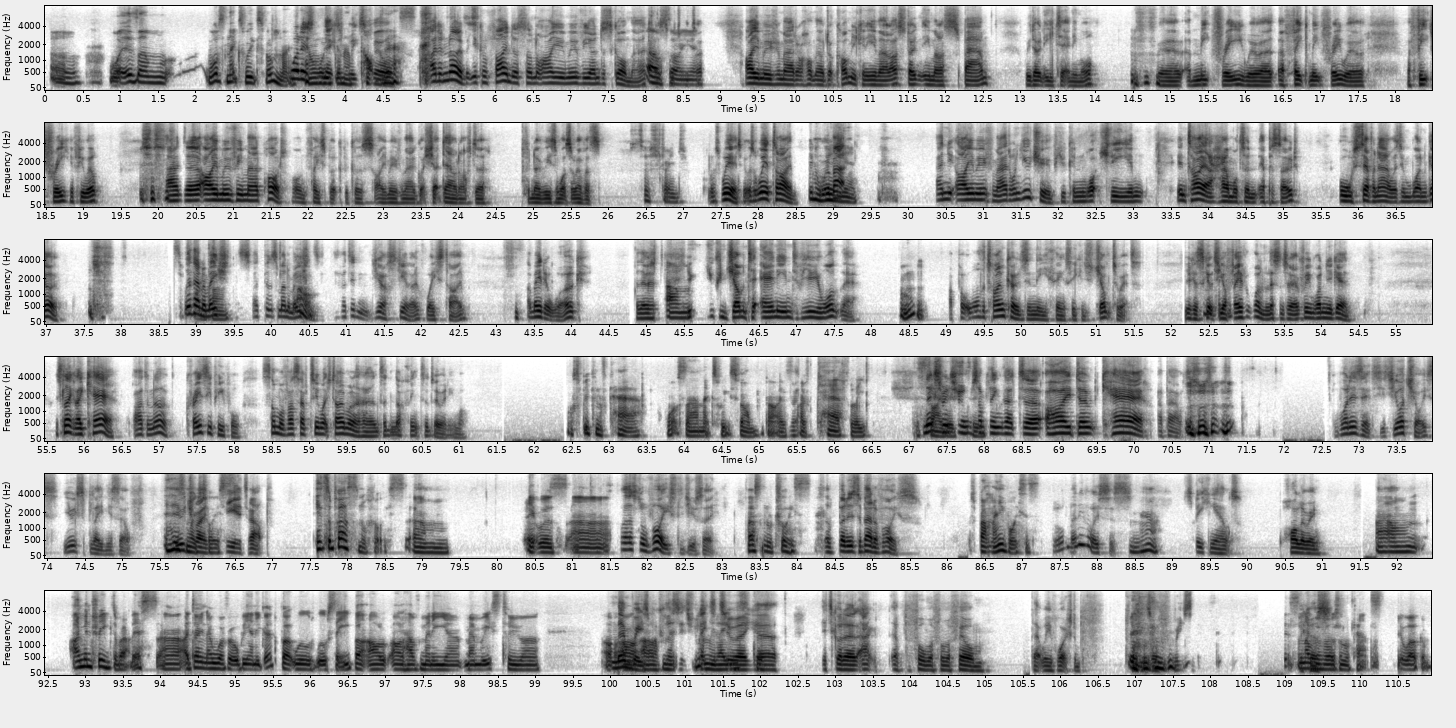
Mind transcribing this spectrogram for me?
oh, what is um? What's next week's film though? What is How next week's film? this? I don't know, but you can find us on RU Movie underscore mad. Oh, sorry, yeah. Twitter. RU Movie Mad at hotmail.com. You can email us. Don't email us spam. We don't eat it anymore. we're a meat free. We're a, a fake meat free. We're a feet free, if you will. and uh, iMovie Mad Pod on Facebook because iMovie Mad got shut down after for no reason whatsoever. So strange. It was weird. It was a weird time. We're weird back. And are you- iMovie Mad on YouTube. You can watch the um, entire Hamilton episode, all seven hours in one go with fun time. animations. I put some animations. in. I didn't just you know waste time. I made it work. And there's Um, you, you can jump to any interview you want there. ooh, I put all the time codes in the thing so you can just jump to it. You can skip to your favorite one and listen to every one again. It's like I care. I don't know. Crazy people. Some of us have too much time on our hands and nothing to do anymore. well, speaking of care, what's uh, next week's film that I've. I've carefully Next week's film, to- something that uh, I don't care about. what is it? It's your choice. You explain yourself. it is you my try and choice. tee it up. It's a personal choice. Um, it was uh Personal voice, did you say? personal choice. Uh, But it's about a voice. It's about many voices. Oh, many voices Yeah. speaking out, hollering. Um, I'm intrigued about this. Uh, I don't know whether it will be any good, but we'll we'll see. But I'll I'll have many uh, memories to. Uh, I'll- Memories I'll because it's related to a. Uh, it's got an act, a performer from a film that we've watched a performance of recently. It's another version of Cats. You're welcome.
